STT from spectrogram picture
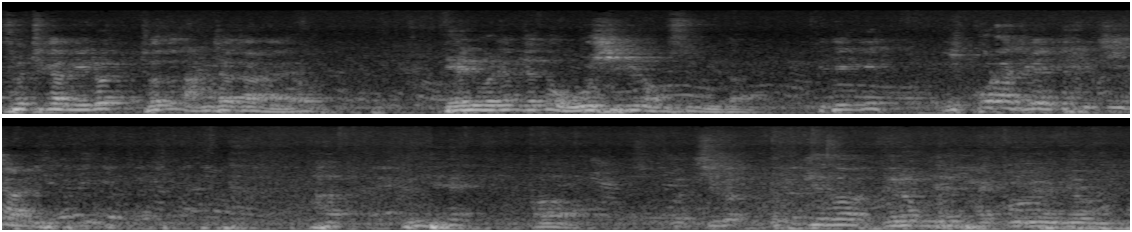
솔직한 얘기로 저도 남자잖아요. 내일 모레면 저도 50이 넘습니다. 근데 이게 이 꼬라지가 이렇게 한치지 않으니까. 아, 근데 어, 뭐 지금 이렇게 해서 여러분들의 발길을 좀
